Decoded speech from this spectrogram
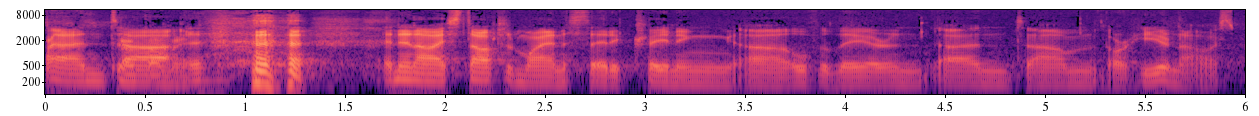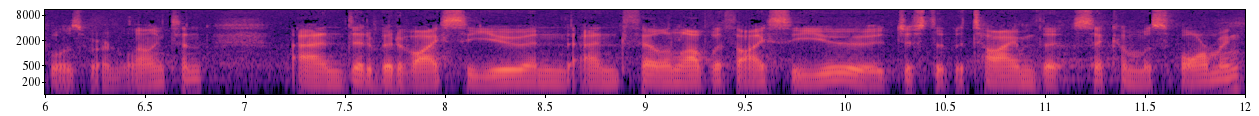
And uh, and then I started my anaesthetic training uh, over there, and, and um, or here now, I suppose we're in Wellington, and did a bit of ICU and, and fell in love with ICU just at the time that SICM was forming,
